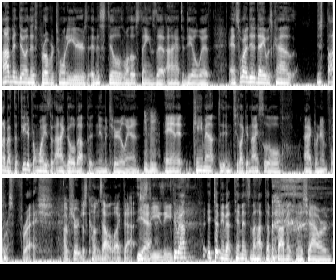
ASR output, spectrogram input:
I've been doing this for over 20 years, and this still is one of those things that I have to deal with. And so what I did today was kind of just thought about the few different ways that I go about putting new material in, Mm-hmm. and it came out to, into like a nice little acronym for us, fresh. I'm sure it just comes out like that. Yeah, Just easy. Throughout, it took me about 10 minutes in the hot tub and five minutes in the shower. And,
